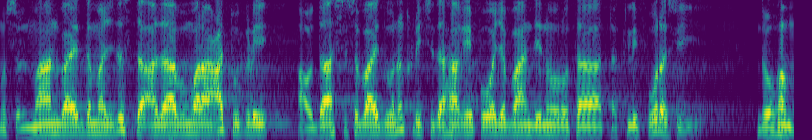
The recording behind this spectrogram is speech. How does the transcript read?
مسلمان باید د مجلس د آدابو مراعت وکړي او داسې څه باید ونه کړي چې د هغې په وجه باندې نورو ته تکلیف ورسیږي. دوهم،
